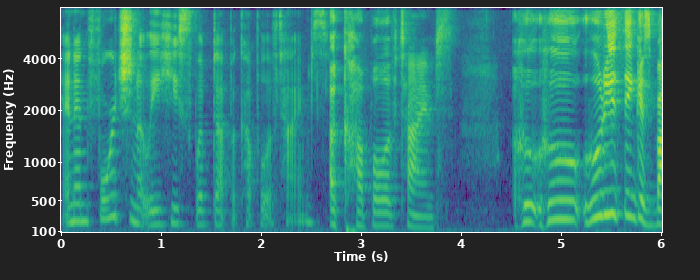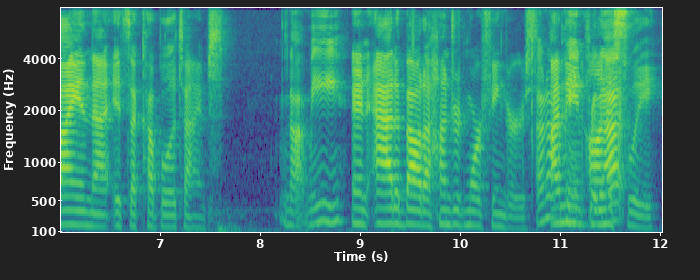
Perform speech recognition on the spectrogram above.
And unfortunately, he slipped up a couple of times. A couple of times. Who who who do you think is buying that? It's a couple of times. Not me. And add about a hundred more fingers. I'm not I paying mean, for that. honestly.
